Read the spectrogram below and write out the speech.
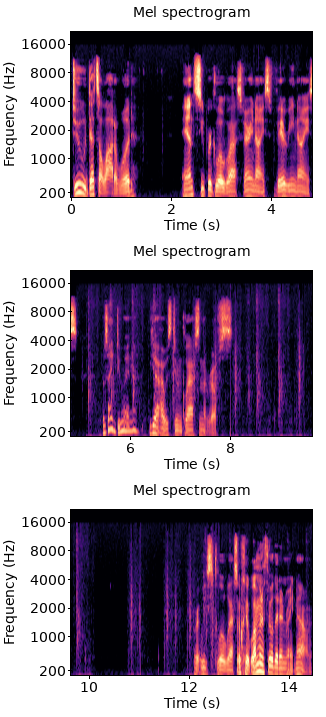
Dude, that's a lot of wood. And super glow glass. Very nice. Very nice. Was I doing? Yeah, I was doing glass in the roofs. Or at least glow glass. Okay, well, I'm going to throw that in right now.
